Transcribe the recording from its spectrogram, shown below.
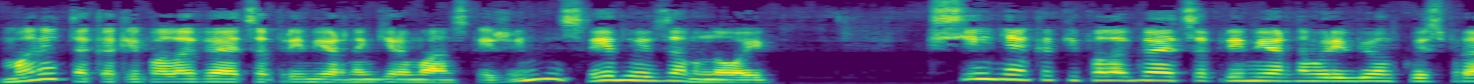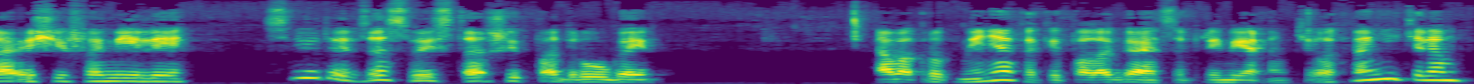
Маретта, как и полагается примерно германской жене, следует за мной. Ксения, как и полагается примерному ребенку из правящей фамилии, следует за своей старшей подругой. А вокруг меня, как и полагается примерным телохранителям,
